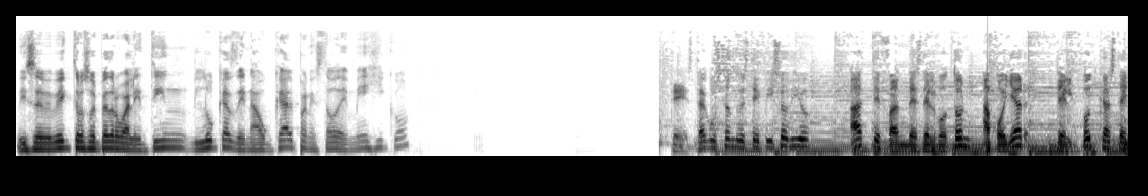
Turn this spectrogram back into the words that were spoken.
Dice Víctor, soy Pedro Valentín, Lucas de Naucalpan, Estado de México. ¿Te está gustando este episodio? Hazte fan desde el botón Apoyar del podcast de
